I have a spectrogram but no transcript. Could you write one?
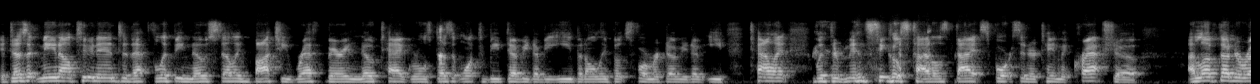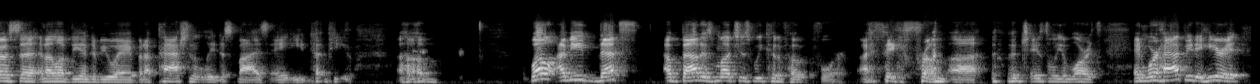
It doesn't mean I'll tune in to that flipping, no selling, botchy, ref bearing, no tag rules, doesn't want to be WWE, but only books former WWE talent with their men's singles titles, diet sports entertainment crap show. I love Thunder Rosa and I love the NWA, but I passionately despise AEW. Um, well, I mean, that's about as much as we could have hoped for, I think, from uh, James William Lawrence. And we're happy to hear it.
